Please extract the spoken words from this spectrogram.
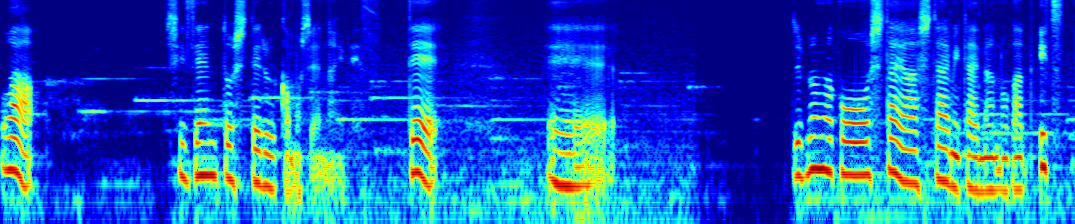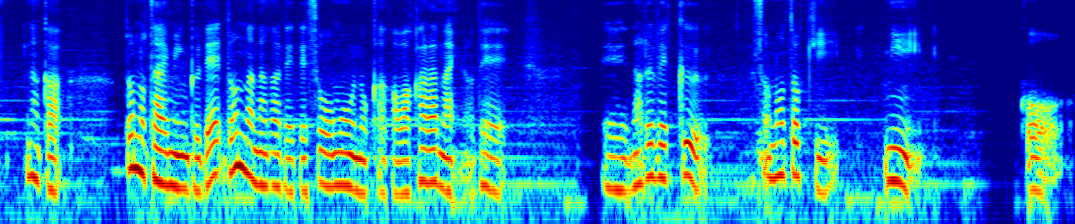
は自然としてるかもしれないです。で、えー、自分がこうしたいああしたいみたいなのがいつなんかどのタイミングでどんな流れでそう思うのかがわからないので、えー、なるべくその時にこ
